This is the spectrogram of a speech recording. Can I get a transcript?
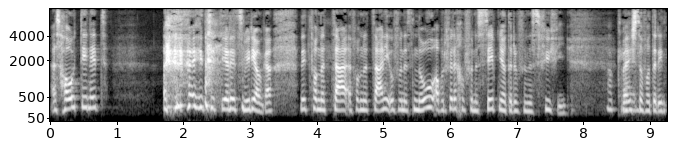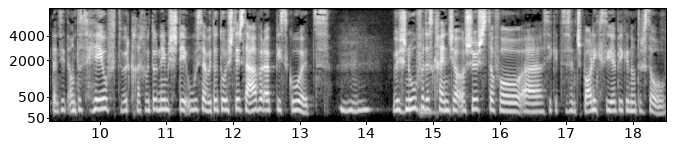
Es hält dich nicht ich zitiere jetzt Miriam, gell? nicht von einer 10, von einer 10 auf ein No, aber vielleicht auf ein 7 oder auf ein 5. Okay. Weißt du, so von der Intensität. Und das hilft wirklich, weil du nimmst dich raus, weil du tust dir selber etwas Gutes. Mhm. Weil Schnaufen, das kennst du ja auch sonst so von, äh, sei es Entspannungsübungen oder so.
